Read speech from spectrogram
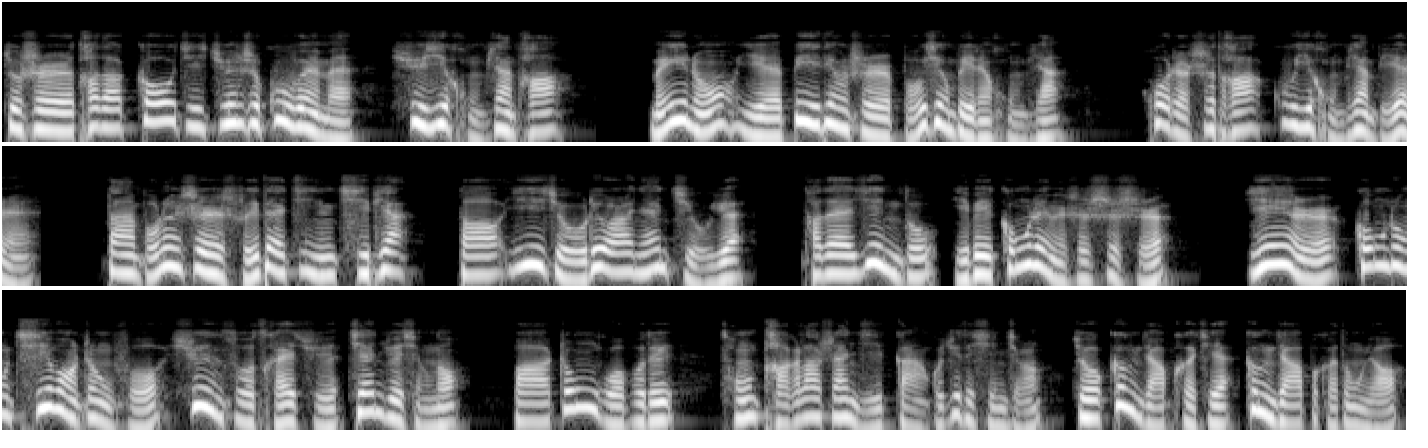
就是他的高级军事顾问们蓄意哄骗他。梅农也必定是不幸被人哄骗，或者是他故意哄骗别人。但不论是谁在进行欺骗，到一九六二年九月。他在印度已被公认为是事实，因而公众期望政府迅速采取坚决行动，把中国部队从塔克拉山脊赶回去的心情就更加迫切，更加不可动摇。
